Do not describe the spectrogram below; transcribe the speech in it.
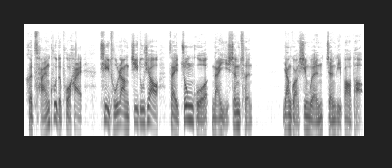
和残酷的迫害，企图让基督教在中国难以生存。央广新闻整理报道。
